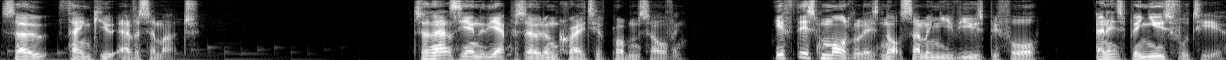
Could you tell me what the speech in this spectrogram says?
So, thank you ever so much. So, that's the end of the episode on creative problem solving. If this model is not something you've used before and it's been useful to you,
